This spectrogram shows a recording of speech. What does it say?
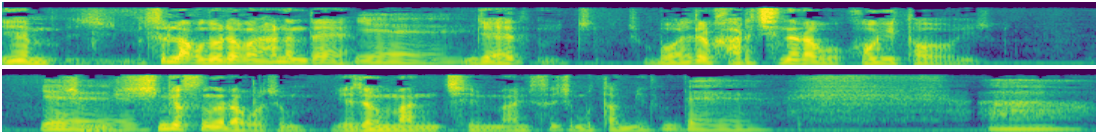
예, 쓰려고 노력은 하는데, 예. 이제 뭐 애들 가르치느라고 거기 더 예. 신경 쓰느라고 좀 예전만치 많이 쓰지 못합니다. 네. 아,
